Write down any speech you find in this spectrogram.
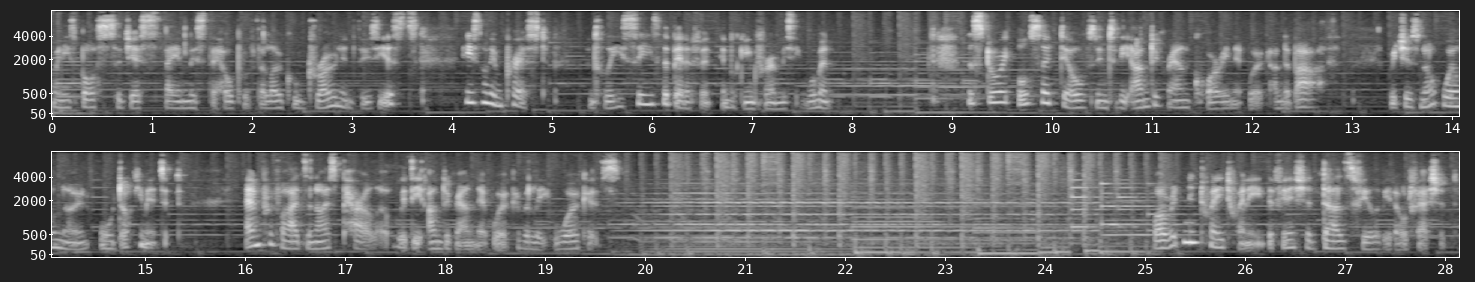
When his boss suggests they enlist the help of the local drone enthusiasts, he's not impressed until he sees the benefit in looking for a missing woman. The story also delves into the underground quarry network under Bath, which is not well known or documented, and provides a nice parallel with the underground network of illegal workers. While written in 2020, The Finisher does feel a bit old fashioned,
